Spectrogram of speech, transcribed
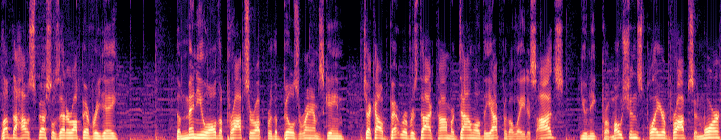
Love the house specials that are up every day. The menu, all the props are up for the Bills Rams game. Check out betrivers.com or download the app for the latest odds, unique promotions, player props, and more.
